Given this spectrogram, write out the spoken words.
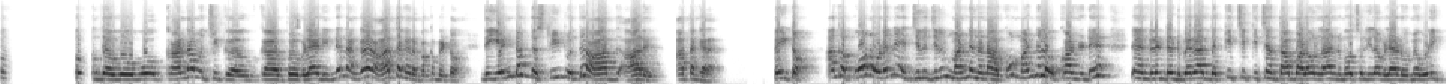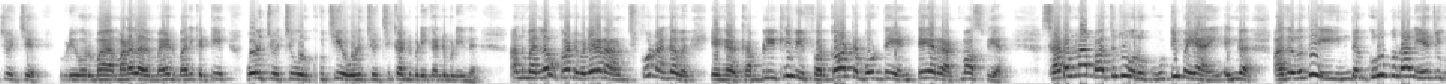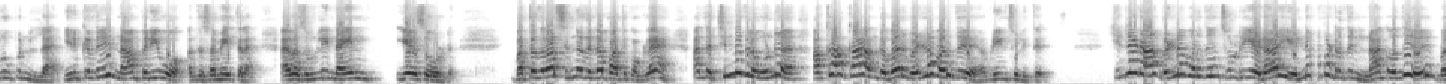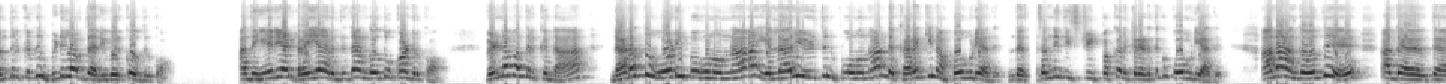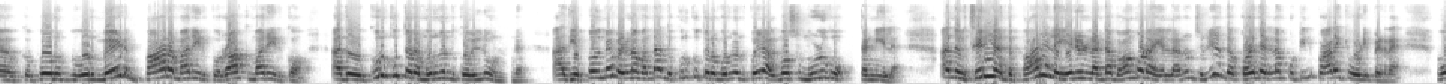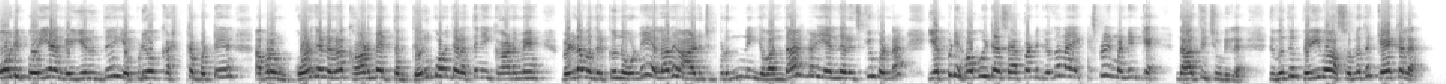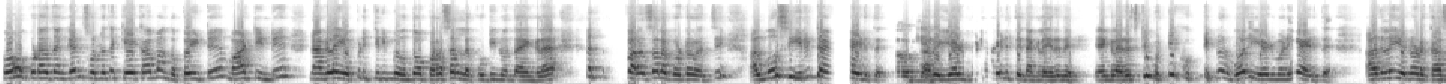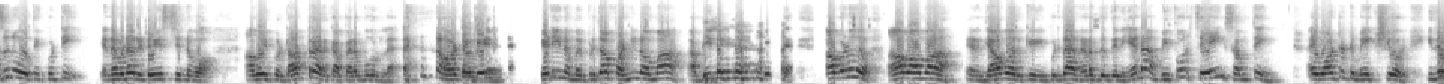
இந்த கண்ணா வச்சு விளையாடிட்டு நாங்க ஆத்தங்கரை பக்கம் போயிட்டோம். இந்த எண்ட் ஆஃப் த ஸ்ட்ரீட் வந்து ஆறு- ஆறு ஆத்தங்கரை. போயிட்டோம். அங்க போன உடனே ஜிலு ஜிலு மண்ணு என்ன மண்ணுல உட்காந்துட்டு ரெண்டு ரெண்டு பேரா அந்த கிச்சு கிச்சன் தாம்பாளம் எல்லாம் என்னமோ சொல்லி எல்லாம் விளையாடுவோமே ஒழிச்சு வச்சு இப்படி ஒரு மணலை மணல மேடு மாதிரி கட்டி ஒழிச்சு வச்சு ஒரு குச்சியை ஒழிச்சு வச்சு கண்டுபிடி கண்டுபிடின்னு. அந்த மாதிரி எல்லாம் உட்காந்து விளையாட ஆரம்பிச்சுக்கோ நாங்க எங்க completely we forgot about the entire atmosphere சடனா பார்த்துட்டு ஒரு குட்டி பையன் எங்க அது வந்து இந்த குரூப் தான் ஏஜ் குரூப்னு இல்ல இருக்கிறதுலே நான் பெரியவோ அந்த சமயத்துல. I was only nine years old மத்ததெல்லாம் சின்னதுன்னா பாத்துக்கோங்களேன். அந்த சின்னதுல ஒண்ணு அக்கா அக்கா அங்க வேற வெள்ளம் வருது. அப்படின்னு சொல்லிட்டு. என்னடா வெள்ளம் வருதுன்னு சொல்றியடா என்ன பண்றதுன்னு? நாங்க வந்து வந்திருக்கிறது மிடில் ஆஃப் த ரிவருக்கு வந்திருக்கோம். அந்த ஏரியா ட்ரையா இருந்தது அங்க வந்து உட்காந்துருக்கோம் வெள்ளம் வந்திருக்குன்னா நடந்து ஓடி போகணும்னா எல்லாரையும் இழுத்துன்னு போகணும்னா அந்த கரைக்கு நான் போக முடியாது. இந்த சந்நிதி ஸ்ட்ரீட் பக்கம் இருக்கிற இடத்துக்கு போக முடியாது. ஆனா அங்க வந்து அந்த ஒரு ஒரு மேடு பாறை மாதிரி இருக்கும் ராக் மாதிரி இருக்கும். அது குறுக்குத்தர முருகன் கோவில்னு ஒண்ணு. அது எப்போதுமே வெள்ளம் வந்து அந்த குறுக்குத்துறை முருகன் கோயில் ஆல்மோஸ்ட் முழுகும் தண்ணியில. அந்த சரி அந்த பாறையில ஏறி வாங்கோடா எல்லாரும் சொல்லி அந்த குழந்தை எல்லாம் கூட்டிட்டு பாறைக்கு ஓடி போயிடுறேன். ஓடி போய் அங்க இருந்து எப்படியோ கஷ்டப்பட்டு அப்புறம் குழந்தைகள் எல்லாம் காணுமே தன் தெரு குழந்தைகள் நீ காணுமே வெள்ளம் வந்திருக்குன்னு உடனே எல்லாரும் அடிச்சு போடுது நீங்க வந்தா என்ன ரெஸ்கியூ பண்ணா எப்படி ஹவு இட் ஹஸ் ஹேப்பன்ங்கிறத நான் எக்ஸ்பிளைன் பண்ணிருக்கேன் இந்த ஆத்திச்சூடியில. இது வந்து பெரியவா சொன்னதை கேட்கல போகக்கூடாதங்கன்னு சொன்னதை கேட்காம அங்க போயிட்டு மாட்டிண்டு நாங்களாம் எப்படி திரும்பி வந்தோம் பரசல்ல கூட்டின்னு வந்தா எங்களை. பரசல கொண்டு வச்சு ஆல்மோஸ்ட் இருட்டாயிடுது அது ஏழு மணி ஆயிடுத்து நாங்களை இருந்து. எங்களை ரெஸ்கியூ பண்ணி கூட்டின்னு வரும்போது ஏழு மணிக்கு ஆயிடுது அதுல என்னோட கசின் ஒருத்தி குட்டி என்னை விட ரெண்டு வயசு சின்னவோ. அவ இப்ப டாக்டரா இருக்கா பெரம்பூர்ல. அவட்ட. கேட்டேன் எடி நம்ம இப்படிதான் பண்ணினோமா? அப்படின்னு. அவளும் ஆமாமா எனக்கு ஞாபகம் இருக்கு இப்படிதான் நடந்ததுன்னு. ஏன்னா before saying something I wanted to make sure இதை.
